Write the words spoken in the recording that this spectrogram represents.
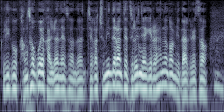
그리고 강서구에 관련해서는 제가 주민들한테 들은 얘기를 하는 겁니다. 그래서 음.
